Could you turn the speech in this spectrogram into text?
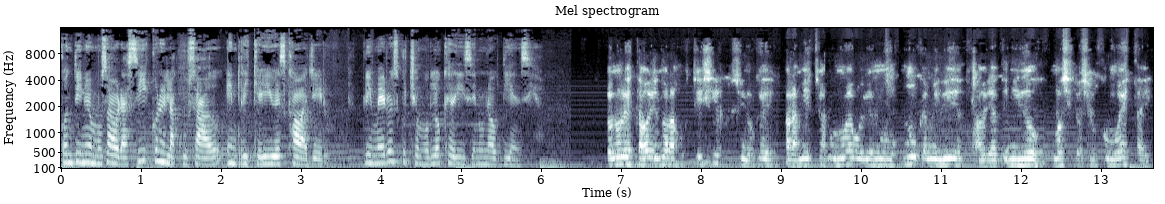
Continuemos ahora sí con el acusado Enrique Vives Caballero. Primero escuchemos lo que dice en una audiencia. Yo no le he estado viendo a la justicia, sino que para mí esto es algo nuevo. Yo nunca en mi vida habría tenido una situación como esta y,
